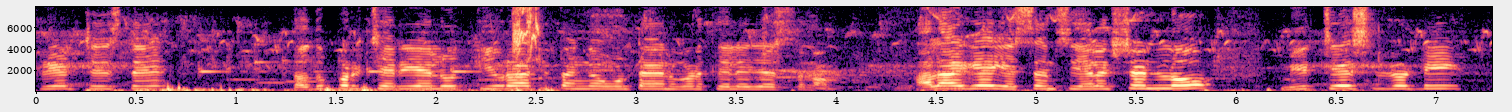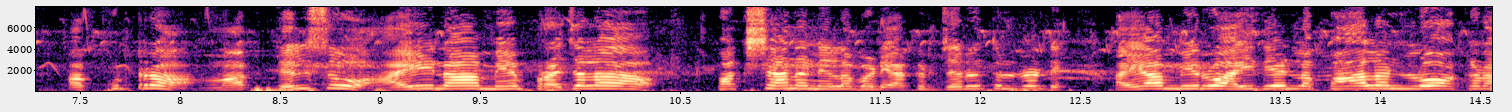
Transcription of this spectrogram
క్రియేట్ చేస్తే తదుపరి చర్యలు తీవ్రాతీతంగా ఉంటాయని కూడా తెలియజేస్తున్నాం. అలాగే ఎస్ఎంసీ ఎలక్షన్లో మీరు చేసినటువంటి ఆ కుట్ర మాకు తెలుసు. అయినా మేము ప్రజల పక్షాన నిలబడి అక్కడ జరుగుతున్నటువంటి అయ్యా మీరు ఐదేండ్ల పాలనలో అక్కడ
